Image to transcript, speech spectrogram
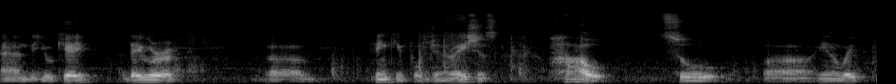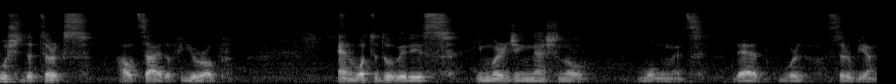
and the UK. They were uh, thinking for generations how to, uh, in a way, push the Turks outside of Europe and what to do with these emerging national movements that were Serbian,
